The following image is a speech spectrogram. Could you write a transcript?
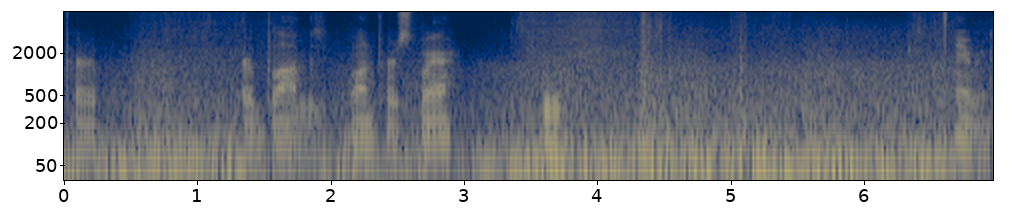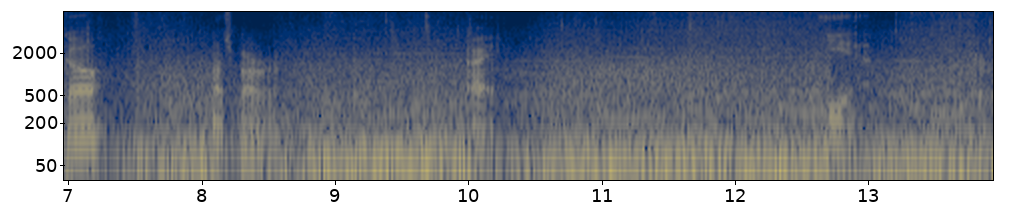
Per per block, mm. one per square. There we go. Much more room. Alright. Yeah. Perfect.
